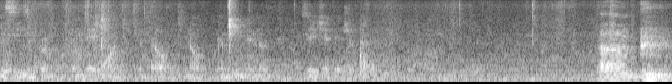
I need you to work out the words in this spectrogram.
this season from, from day one until, you know, competing in the state championship? Um,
